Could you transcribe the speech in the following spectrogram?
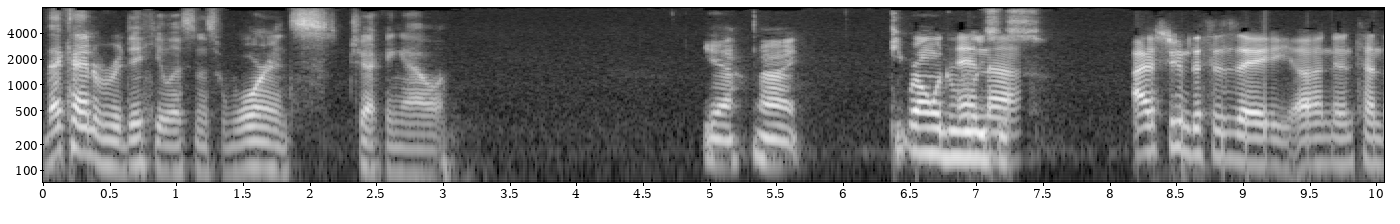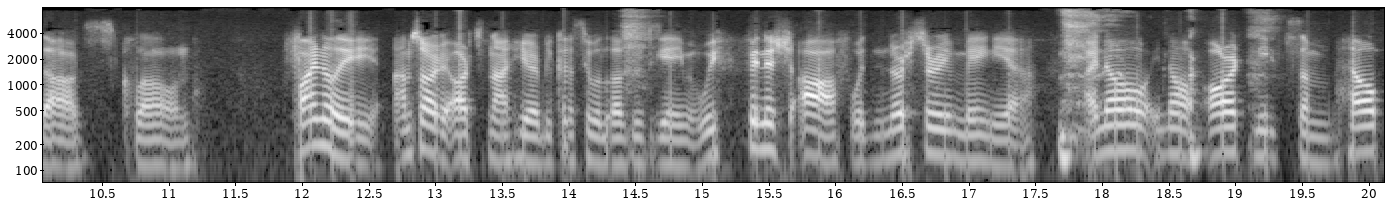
that kind of ridiculousness warrants checking out. Yeah. All right. Keep rolling with the And, uh, releases. I assume this is a uh, Nintendogs clone. Finally, I'm sorry Art's not here because he would love this game. We finish off with Nursery Mania. I know, you know, Art needs some help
